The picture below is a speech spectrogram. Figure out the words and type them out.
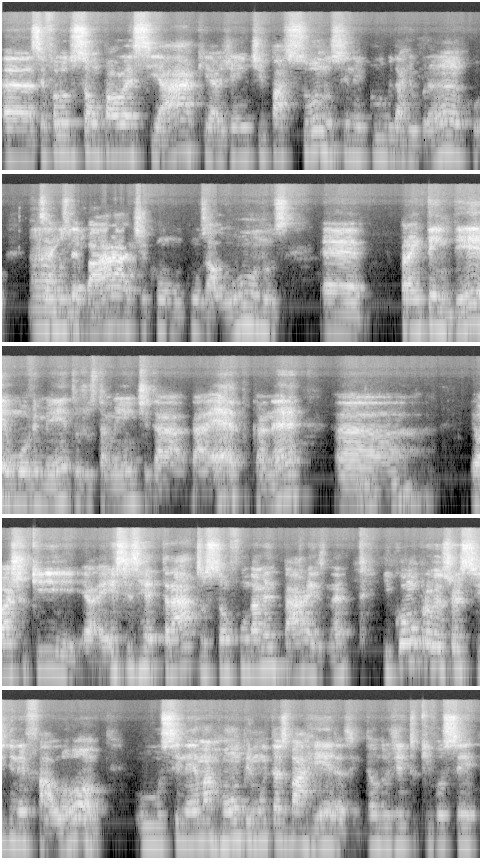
Uh, você falou do São Paulo SA, que a gente passou no Cineclube da Rio Branco, fizemos debate com, com os alunos é, para entender o movimento justamente da, da época, né? Uh, uhum. Eu acho que esses retratos são fundamentais, né? E como o professor Sidney falou, o cinema rompe muitas barreiras. Então, do jeito que você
